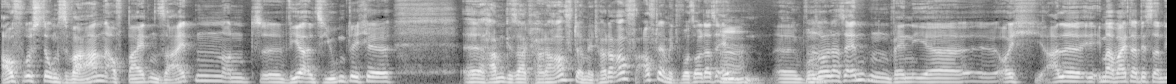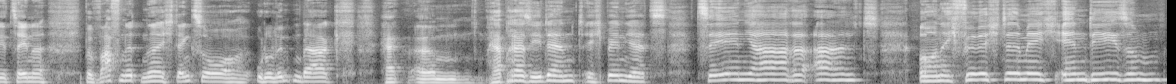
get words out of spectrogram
Aufrüstungswahn auf beiden Seiten und äh, wir als Jugendliche äh, haben gesagt, hör doch auf damit, hör doch auf, auf damit, wo soll das mhm. enden? Mhm. Äh, wo mhm. soll das enden, wenn ihr äh, euch alle immer weiter bis an die Zähne bewaffnet? Ne? Ich denke so, Udo Lindenberg, Herr, ähm, Herr Präsident, ich bin jetzt zehn Jahre alt und ich fürchte mich in diesem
